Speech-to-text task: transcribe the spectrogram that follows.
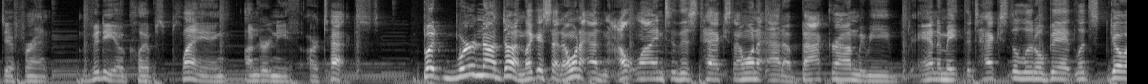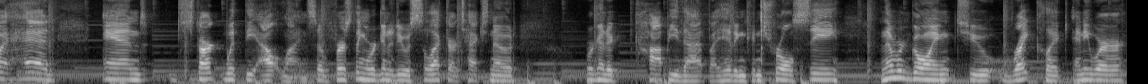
different video clips playing underneath our text. But we're not done. Like I said, I wanna add an outline to this text. I wanna add a background, maybe animate the text a little bit. Let's go ahead and start with the outline. So first thing we're gonna do is select our text node. We're gonna copy that by hitting Control C, and then we're going to right click anywhere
